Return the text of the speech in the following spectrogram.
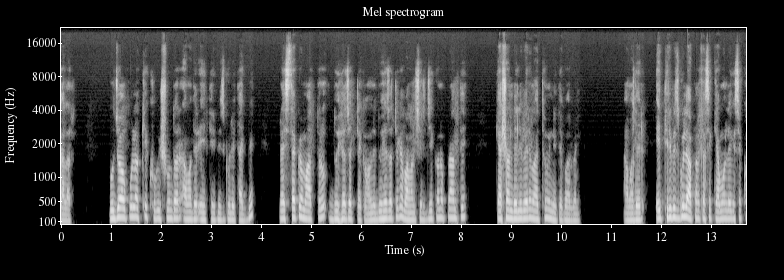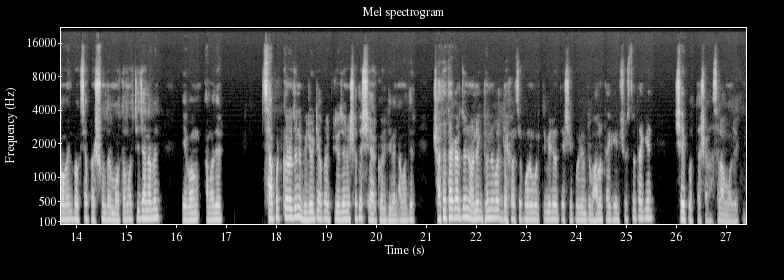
কালার পূজা উপলক্ষে খুবই সুন্দর আমাদের এই থ্রি পিসগুলি থাকবে। প্রাইস থাকবে মাত্র দুই হাজার টাকা। অনলি দুই হাজার টাকা বাংলাদেশের যে কোনো প্রান্তে ক্যাশ অন ডেলিভারির মাধ্যমে নিতে পারবেন। আমাদের এই থ্রি পিসগুলি আপনার কাছে কেমন লেগেছে কমেন্ট বক্সে আপনার সুন্দর মতামতটি জানাবেন এবং আমাদের সাপোর্ট করার জন্য ভিডিওটি আপনার প্রিয়জনের সাথে শেয়ার করে দিবেন। আমাদের সাথে থাকার জন্য অনেক ধন্যবাদ। দেখা হচ্ছে পরবর্তী ভিডিওতে। সে পর্যন্ত ভালো থাকেন, সুস্থ থাকেন। সেই প্রত্যাশা। আসসালামু আলাইকুম।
